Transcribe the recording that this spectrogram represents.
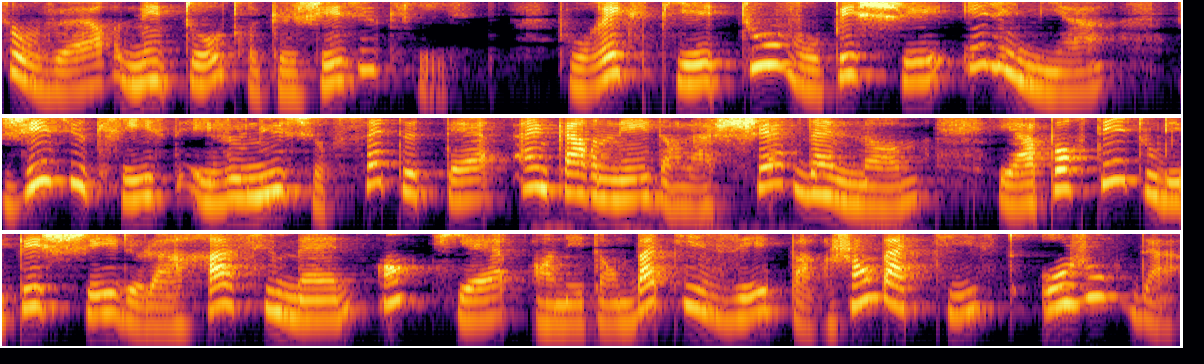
sauveur n'est autre que Jésus-Christ. Pour expier tous vos péchés et les miens, Jésus-Christ est venu sur cette terre incarné dans la chair d'un homme et a porté tous les péchés de la race humaine entière en étant baptisé par Jean-Baptiste au Jourdain.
